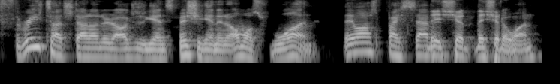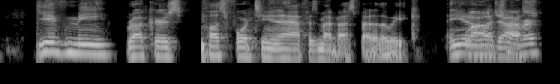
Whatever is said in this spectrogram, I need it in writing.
three touchdown underdogs against Michigan and almost won. They lost by seven. They should they should have won. Give me Rutgers plus 14 and a half is my best bet of the week. And you know wow, what, Josh. Trevor?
